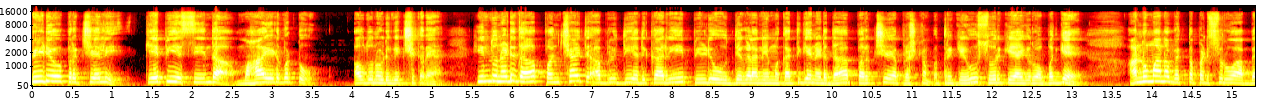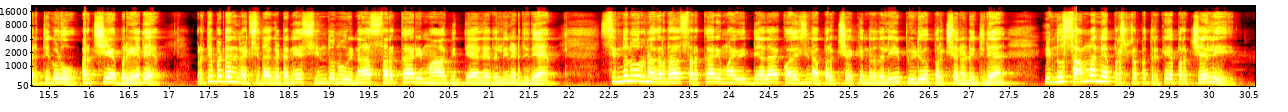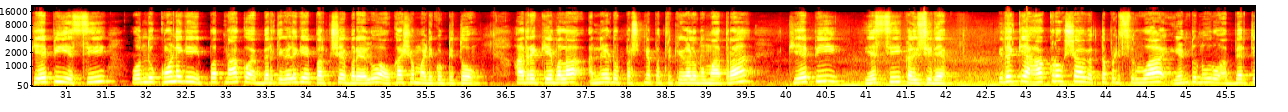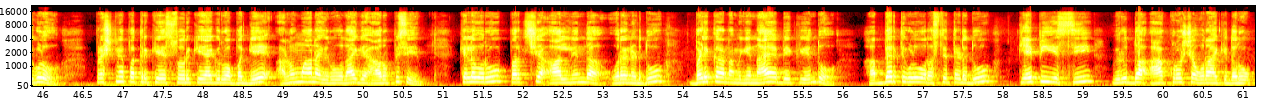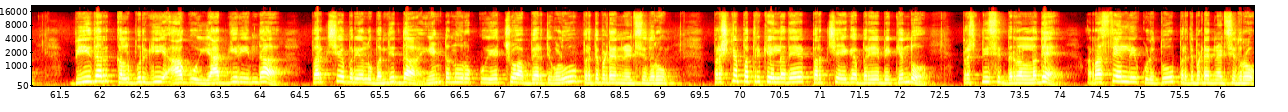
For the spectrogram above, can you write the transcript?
P D O ಪರೀಕ್ಷೆಯಲ್ಲಿ K P S ಸಿಯಿಂದ ಮಹಾ ಎಡವಟ್ಟು. ಹೌದು ನೋಡಿ ವೀಕ್ಷಕರೇ, ಇಂದು ನಡೆದ ಪಂಚಾಯತ್ ಅಭಿವೃದ್ಧಿ ಅಧಿಕಾರಿ ಪಿ ಡಿ ಒ ಹುದ್ದೆಗಳ ನೇಮಕಾತಿಗೆ ನಡೆದ ಪರೀಕ್ಷೆಯ ಪ್ರಶ್ನೆ ಪತ್ರಿಕೆಯು ಸೋರಿಕೆಯಾಗಿರುವ ಬಗ್ಗೆ ಅನುಮಾನ ವ್ಯಕ್ತಪಡಿಸಿರುವ ಅಭ್ಯರ್ಥಿಗಳು ಪರೀಕ್ಷೆ ಬರೆಯದೆ ಪ್ರತಿಭಟನೆ ನಡೆಸಿದ ಘಟನೆ ಸಿಂಧನೂರಿನ ಸರ್ಕಾರಿ ಮಹಾವಿದ್ಯಾಲಯದಲ್ಲಿ ನಡೆದಿದೆ. ಸಿಂಧನೂರು ನಗರದ ಸರ್ಕಾರಿ ಮಹಾವಿದ್ಯಾಲಯ ಕಾಲೇಜಿನ ಪರೀಕ್ಷಾ ಕೇಂದ್ರದಲ್ಲಿ ಪಿ ಡಿ ಒ ಪರೀಕ್ಷೆ ನಡೆಯುತ್ತಿದೆ. ಇಂದು ಸಾಮಾನ್ಯ ಪ್ರಶ್ನೆ ಪತ್ರಿಕೆ ಪರೀಕ್ಷೆಯಲ್ಲಿ ಕೆ ಪಿ ಎಸ್ ಸಿ ಒಂದು ಕೋಣೆಗೆ ಇಪ್ಪತ್ನಾಲ್ಕು ಅಭ್ಯರ್ಥಿಗಳಿಗೆ ಪರೀಕ್ಷೆ ಬರೆಯಲು ಅವಕಾಶ ಮಾಡಿಕೊಟ್ಟಿತ್ತು. ಆದರೆ ಕೇವಲ ಹನ್ನೆರಡು ಪ್ರಶ್ನೆ ಪತ್ರಿಕೆಗಳನ್ನು ಮಾತ್ರ ಕೆ ಪಿ ಎಸ್ ಸಿ ಕಳುಹಿಸಿದೆ. ಇದಕ್ಕೆ ಆಕ್ರೋಶ ವ್ಯಕ್ತಪಡಿಸಿರುವ ಎಂಟು ನೂರು ಅಭ್ಯರ್ಥಿಗಳು ಪ್ರಶ್ನೆ ಪತ್ರಿಕೆ ಸೋರಿಕೆಯಾಗಿರುವ ಬಗ್ಗೆ ಅನುಮಾನ ಇರುವುದಾಗಿ ಆರೋಪಿಸಿ ಕೆಲವರು ಪರೀಕ್ಷೆ ಹಾಲ್ನಿಂದ ಹೊರ ನಡೆದು ಬಳಿಕ ನಮಗೆ ನ್ಯಾಯ ಬೇಕು ಎಂದು ಅಭ್ಯರ್ಥಿಗಳು ರಸ್ತೆ ತಡೆದು ಕೆಪಿಎಸ್ಸಿ ವಿರುದ್ಧ ಆಕ್ರೋಶ ಹೊರಹಾಕಿದರು ಬೀದರ್, ಕಲಬುರಗಿ ಹಾಗೂ ಯಾದಗಿರಿಯಿಂದ ಪರೀಕ್ಷೆ ಬರೆಯಲು ಬಂದಿದ್ದ ಎಂಟುನೂರಕ್ಕೂ ಹೆಚ್ಚು ಅಭ್ಯರ್ಥಿಗಳು ಪ್ರತಿಭಟನೆ ನಡೆಸಿದರು. ಪ್ರಶ್ನೆ ಪತ್ರಿಕೆ ಇಲ್ಲದೆ ಪರೀಕ್ಷೆ ಹೇಗೆ ಬರೆಯಬೇಕೆಂದು ಪ್ರಶ್ನಿಸಿದ್ದರಲ್ಲದೆ ರಸ್ತೆಯಲ್ಲಿ ಕುಳಿತು ಪ್ರತಿಭಟನೆ ನಡೆಸಿದರು.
